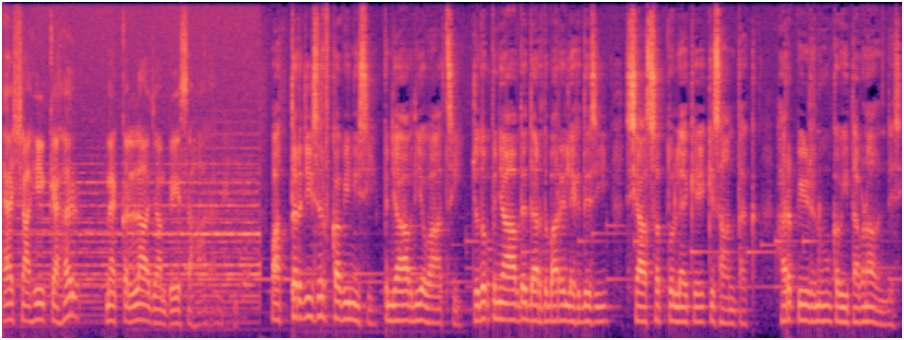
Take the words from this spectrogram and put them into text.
ਐ ਸ਼ਾਹੀ ਕਹਿਰ ਮੈਂ ਕੱਲਾ ਜਾਂ ਬੇਸਹਾਰਾ ਨਹੀਂ। ਪਾਤਰ ਜੀ ਸਿਰਫ ਕਵੀ ਨਹੀਂ ਸੀ ਪੰਜਾਬ ਦੀ ਆਵਾਜ਼ ਸੀ। ਜਦੋਂ ਪੰਜਾਬ ਦੇ ਦਰਦ ਬਾਰੇ ਲਿਖਦੇ ਸੀ ਸਿਆਸਤ ਤੋਂ ਲੈ ਕੇ ਕਿਸਾਨ ਤੱਕ ਹਰ ਪੀੜ ਨੂੰ ਕਵਿਤਾ ਬਣਾ ਦਿੰਦੇ ਸੀ।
